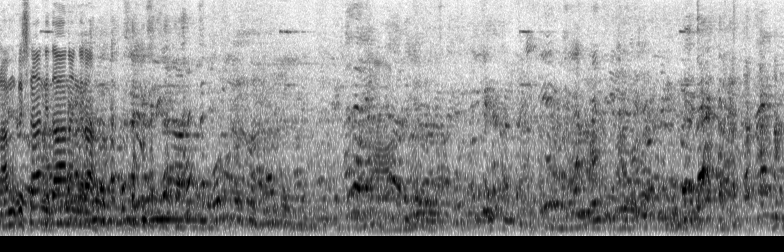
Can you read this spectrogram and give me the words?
రామకృష్ణ నిదానంగా రా Thank you.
